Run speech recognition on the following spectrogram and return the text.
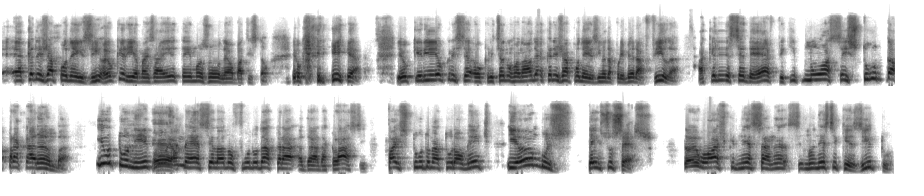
é aquele japonesinho. Eu queria, mas aí temos o Léo Batistão. Eu queria, eu queria o Cristiano, o Cristiano Ronaldo é aquele japonesinho da primeira fila, aquele CDF que, nossa, estuda pra caramba. E o Tunico é, é o Messi lá no fundo da, da, da classe, faz tudo naturalmente e ambos têm sucesso. Então eu acho que nessa, nesse, nesse quesito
